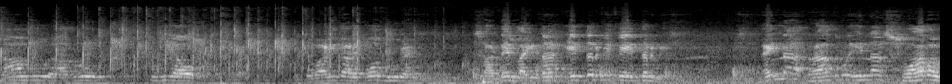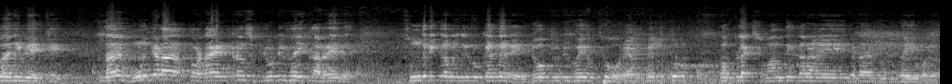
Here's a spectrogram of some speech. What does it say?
ਸ਼ਾਮ ਨੂੰ, ਰਾਤ ਨੂੰ ਤੁਸੀਂ ਆਓ। ਦੀਵਾਲੀ ਤੁਹਾਡੇ ਬਹੁਤ ਦੂਰ ਹੈ। ਸਾਡੇ ਲਾਈਟਾਂ ਇੱਧਰ ਵੀ ਤੇ ਇੱਧਰ ਵੀ। ਇੰਨਾ ਰਾਤ ਨੂੰ ਇੰਨਾ ਸਵਾਦ ਆਉਂਦਾ ਜੀ ਵੇਖ ਕੇ। ਨਾਲੇ ਹੁਣ ਜਿਹੜਾ ਤੁਹਾਡਾ ਐਂਟਰੈਂਸ ਬਿਊਟੀਫਾਈ ਕਰ ਰਹੇ ਨੇ ਸੁੰਦਰੀਕਰਨ ਜਿਹਨੂੰ ਕਹਿੰਦੇ ਨੇ, ਜੋ ਬਿਊਟੀਫਾਈ ਉੱਥੇ ਹੋ ਰਿਹਾ, ਬਿਲਕੁਲ ਕੰਪਲੈਕਸ ਵਨ ਦੀ ਤਰ੍ਹਾਂ ਇਹ ਜਿਹੜਾ ਬਿਊਟੀਫਾਈ ਹੋ ਰਿਹਾ।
